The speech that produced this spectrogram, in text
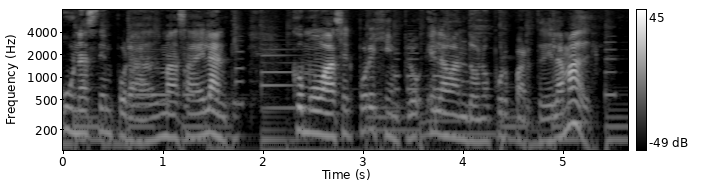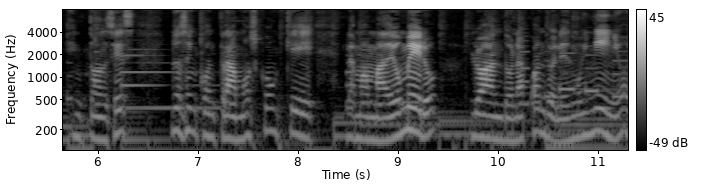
unas temporadas más adelante, como va a ser por ejemplo el abandono por parte de la madre. Entonces nos encontramos con que la mamá de Homero lo abandona cuando él es muy niño,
